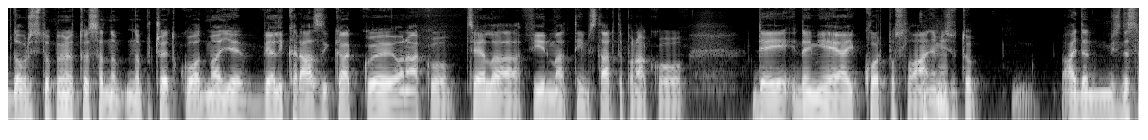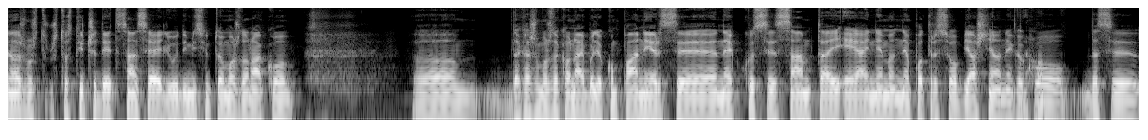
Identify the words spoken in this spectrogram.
dobro si to pomenuo, to je sad na, na početku odma je velika razlika ako je onako cela firma, tim startup onako da, je, da im je AI core poslovanja, uh mhm. -huh. mislim to ajde, mislim da se nalažemo što, što se tiče data science AI ljudi, mislim to je možda onako um, da kažem možda kao najbolja kompanija jer se nekako se sam taj AI nema, ne potre se objašnjava nekako Aha. da se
